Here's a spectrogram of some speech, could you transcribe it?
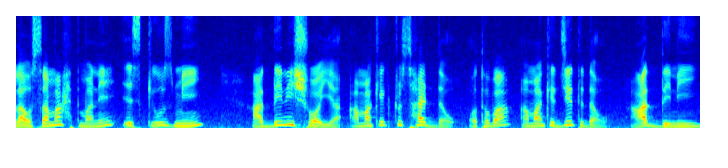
লাউ সামাহত মানে এক্সকিউজ মি, আদ্দিনী সোয়াইয়া আমাকে একটু সাইড দাও অথবা আমাকে যেতে দাও। আদ্দিনী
